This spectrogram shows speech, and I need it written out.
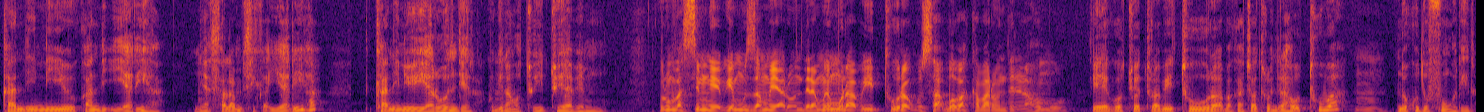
kandi niyo kandi iyariha. Ni ya salamusika iyariha kandi niyo yarondera kugira ngo tuyabemo. Urumva si mwebwe muza muyarondera mwe murabitura gusa bo bakabaronderera aho muba. Ego twe turabitura bagaca baturondera aho tuba no kudufungurira.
